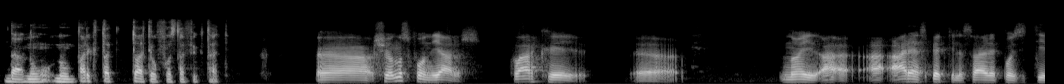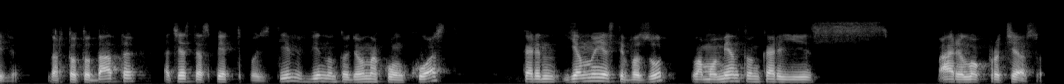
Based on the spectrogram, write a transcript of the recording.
Da, nu, nu, parcă toate, toate au fost afectate. Uh, și eu nu spun iarăși, clar că uh, noi a, a, are aspectele sale pozitive, dar totodată aceste aspecte pozitive vin întotdeauna cu un cost care el nu este văzut la momentul în care are loc procesul.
